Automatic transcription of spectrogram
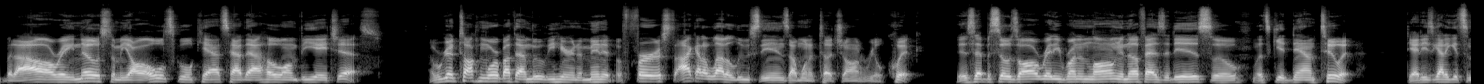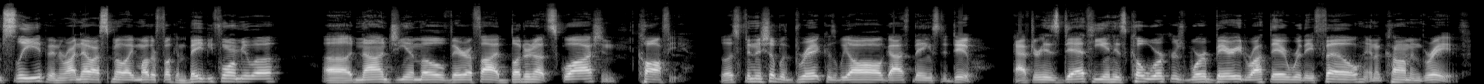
But I already know some of y'all old school cats have that hoe on VHS. And we're going to talk more about that movie here in a minute, but first, I got a lot of loose ends I want to touch on real quick. This episode's already running long enough as it is, so let's get down to it. Daddy's got to get some sleep, and right now I smell like motherfucking baby formula, uh, non GMO verified butternut squash, and coffee. Let's finish up with Britt because we all got things to do. After his death, he and his co-workers were buried right there where they fell in a common grave.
